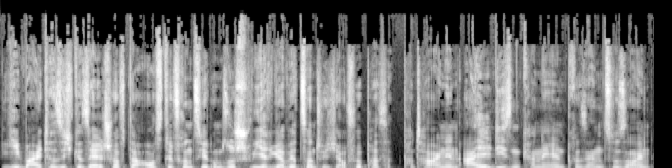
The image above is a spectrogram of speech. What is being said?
je weiter sich Gesellschaft da ausdifferenziert, umso schwieriger wird es natürlich auch für Parteien in all diesen Kanälen präsent zu sein.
